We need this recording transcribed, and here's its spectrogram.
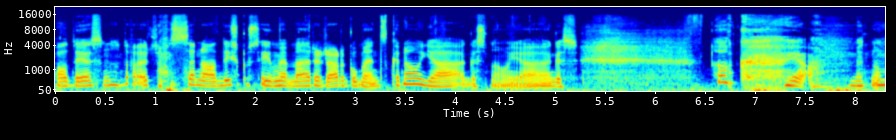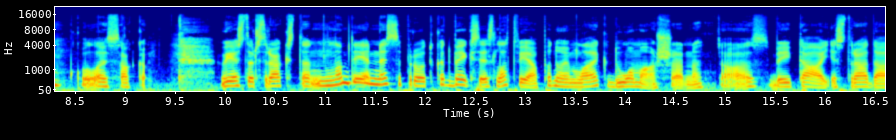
paldies. Nu, tā ir senā diskusija, vienmēr ir arguments, ka nav jēgas, nav jēgas. Ak, jā, bet nu, ko lai saka. Viesturs raksta, labdien, nesaprotu, kad beigsies Latvijā padomju laika domāšana. Tās bija tā, ja strādā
